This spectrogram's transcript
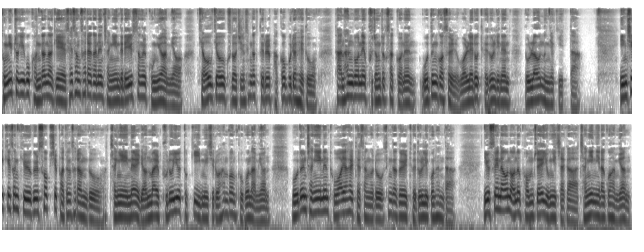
독립적이고 건강하게 세상 살아가는 장애인들의 일상을 공유하며 겨우겨우 굳어진 생각들을 바꿔보려 해도 단 한 번의 부정적 사건은 모든 것을 원래로 되돌리는 놀라운 능력이 있다. 인식 개선 교육을 수없이 받은 사람도 장애인을 연말 불우이웃 돕기 이미지로 한번 보고 나면 모든 장애인은 도와야 할 대상으로 생각을 되돌리곤 한다. 뉴스에 나온 어느 범죄의 용의자가 장애인이라고 하면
